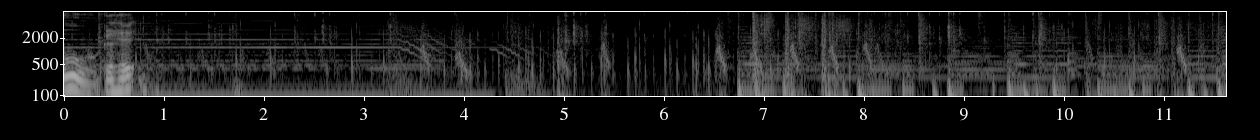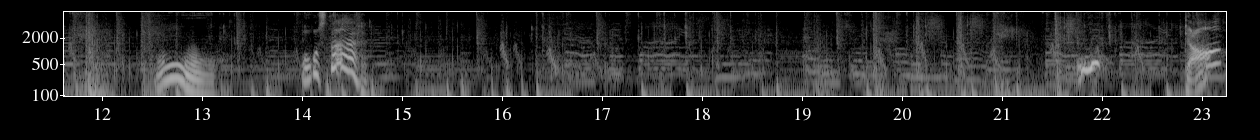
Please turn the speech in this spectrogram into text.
Ooh, good hit. Ooh. What was that? Dom?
